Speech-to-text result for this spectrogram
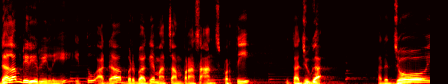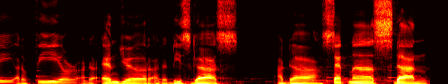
dalam diri Riley itu ada berbagai macam perasaan seperti kita juga ada joy, ada fear, ada anger, ada disgust, ada sadness dan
